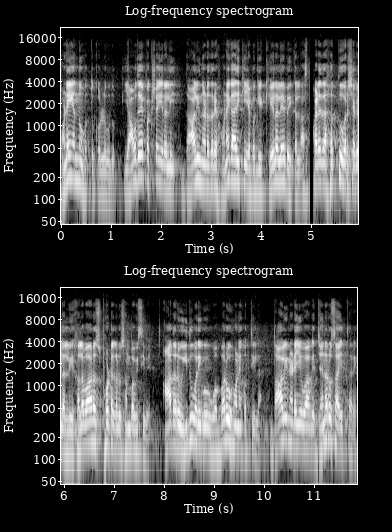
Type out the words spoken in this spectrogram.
ಹೊಣೆಯನ್ನು ಹೊತ್ತುಕೊಳ್ಳುವುದು. ಯಾವುದೇ ಪಕ್ಷ ಇರಲಿ, ದಾಳಿ ನಡೆದರೆ ಹೊಣೆಗಾರಿಕೆಯ ಬಗ್ಗೆ ಕೇಳಲೇಬೇಕಲ್ಲ. ಕಳೆದ ಹತ್ತು ವರ್ಷಗಳಲ್ಲಿ ಹಲವಾರು ಸ್ಫೋಟಗಳು ಸಂಭವಿಸಿವೆ. ಆದರೂ ಇದುವರೆಗೂ ಒಬ್ಬರೂ ಹೊಣೆ ಹೊತ್ತಿಲ್ಲ. ದಾಳಿ ನಡೆಯುವಾಗ ಜನರು ಸಾಯುತ್ತಾರೆ.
